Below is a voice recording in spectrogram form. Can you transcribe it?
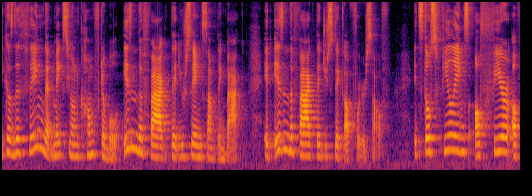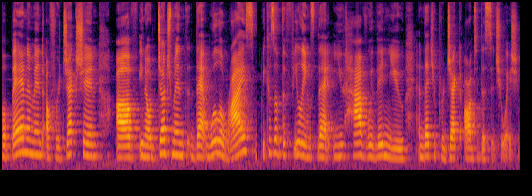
Because the thing that makes you uncomfortable isn't the fact that you're saying something back. It isn't the fact that you stick up for yourself. It's those feelings of fear, of abandonment, of rejection, of you know judgment that will arise because of the feelings that you have within you and that you project onto the situation.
